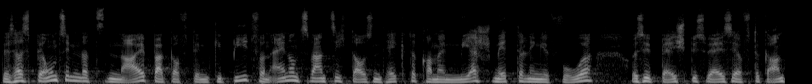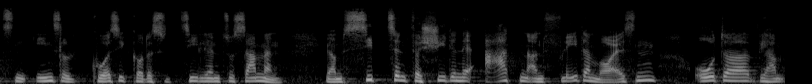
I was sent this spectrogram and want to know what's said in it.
Das heißt, bei uns im Nationalpark auf dem Gebiet von 21.000 Hektar kommen mehr Schmetterlinge vor, als wie beispielsweise auf der ganzen Insel Korsika oder Sizilien zusammen. Wir haben 17 verschiedene Arten an Fledermäusen oder wir haben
